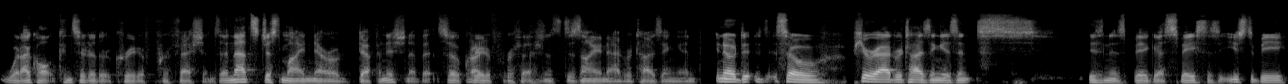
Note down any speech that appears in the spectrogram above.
what I call consider their creative professions. And that's just my narrow definition of it. So creative right. professions, design, advertising, and, you know, so pure advertising isn't isn't as big a space as it used to be.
